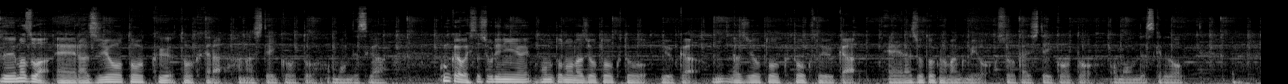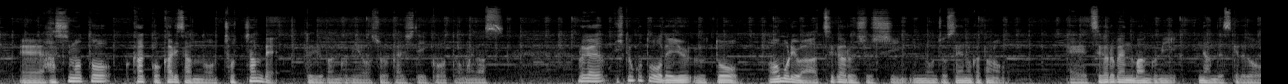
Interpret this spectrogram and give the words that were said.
でまずは、えー、ラジオトークトークから話していこうと思うんですが今回は久しぶりに本当のラジオトークというかラジオトークトークというか、えー、ラジオトークの番組を紹介していこうと思うんですけれど、えー、橋本かっこかりさんの「ちょっちゃんべ」という番組を紹介していこうと思います。これが一言で言うと青森は津軽出身の女性の方の、えー、津軽弁の番組なんですけれど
